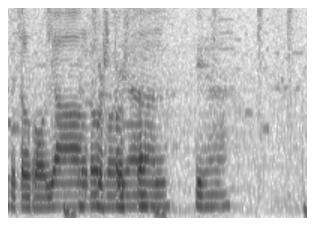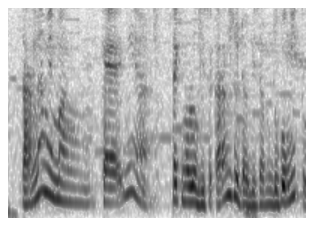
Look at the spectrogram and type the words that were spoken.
Battle Royale, Battle first Royale. person. Iya. Karena memang kayaknya teknologi sekarang sudah bisa mendukung itu.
